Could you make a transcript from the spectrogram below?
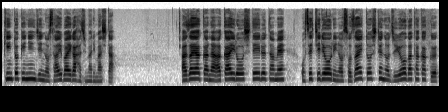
金時人参の栽培が始まりました。鮮やかな赤色をしているためおせち料理の素材としての需要が高く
